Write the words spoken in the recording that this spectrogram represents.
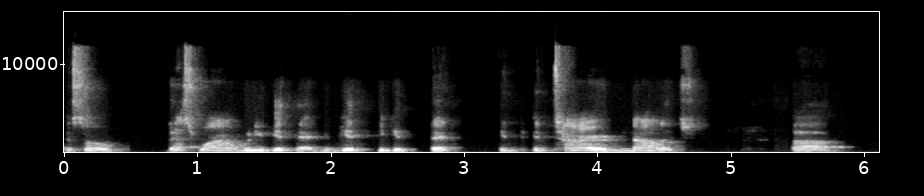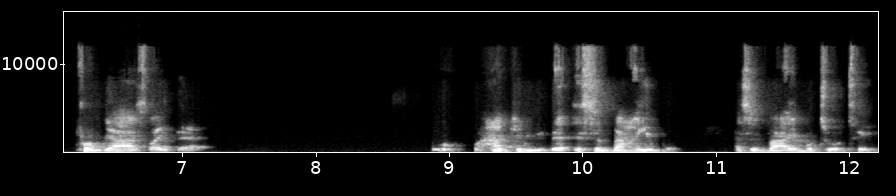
And so that's why when you get that, you get you get that in, entire knowledge uh, from guys like that. How can you? That, It's invaluable that's invaluable to a team,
